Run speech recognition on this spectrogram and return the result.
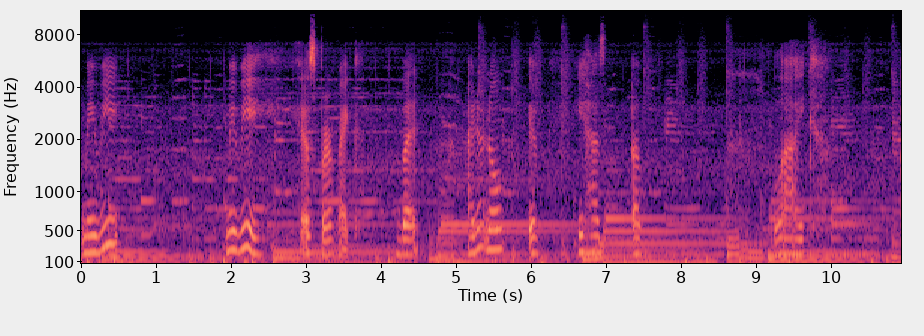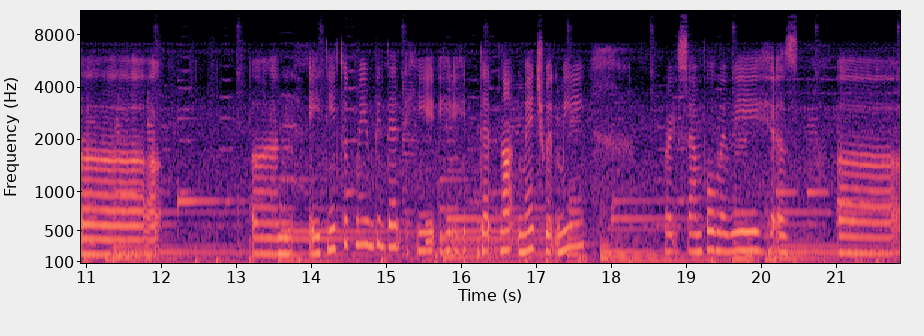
Maybe maybe he perfect but i don't know if he has a like uh, an attitude maybe that he, he, he that not match with me. For example maybe he is uh,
